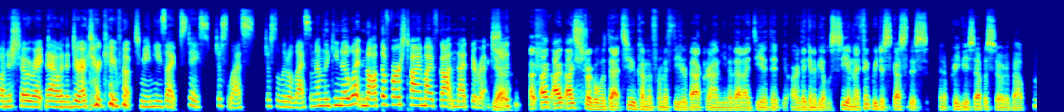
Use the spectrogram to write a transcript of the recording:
on a show right now and the director came up to me and he's like, Stace, just less, just a little less. And I'm like, you know what? Not the first time I've gotten that direction. Yeah. I, I, I struggle with that too, coming from a theater background, you know, that idea that are they going to be able to see it? And I think we discussed this in a previous episode about hmm.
